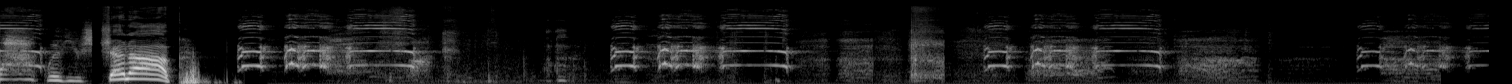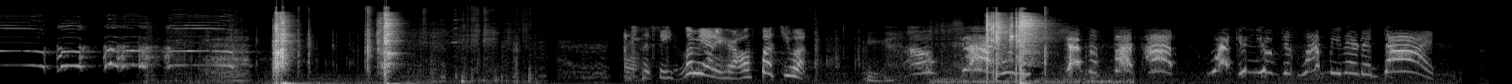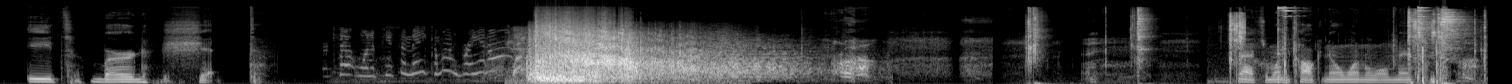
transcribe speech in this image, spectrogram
fuck will you Shut up! Let me out of here. I'll fuck you up. Oh, God! Will you shut the fuck up? Why couldn't you have just left me there to die? Eat bird shit. Cat want a piece of me? Come on, bring it on. That's one cock no one will miss.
